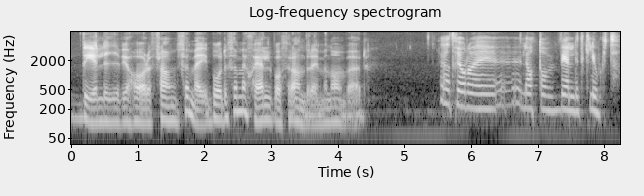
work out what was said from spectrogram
det liv jag har framför mig. Både för mig själv och för andra i min omvärld. Jag tror det låter väldigt klokt.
